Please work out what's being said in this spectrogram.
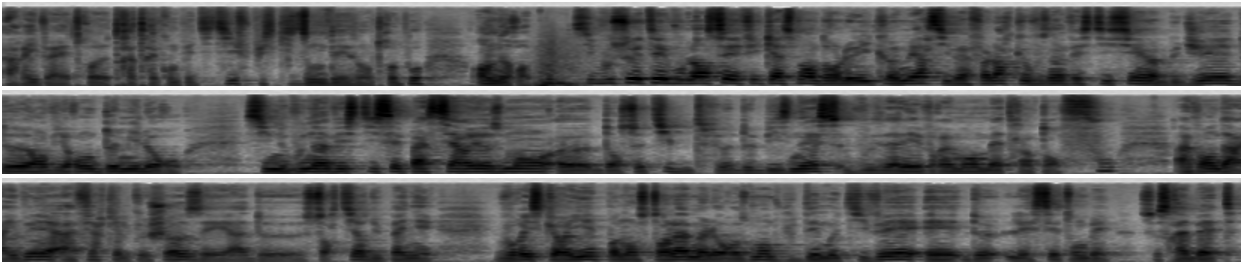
arrivent à être très très compétitifs puisqu'ils ont des entrepôts en Europe. Si vous souhaitez vous lancer efficacement dans le e-commerce, il va falloir que vous investissiez un budget de environ 2000 euros. Si vous n'investissez pas sérieusement euh, dans ce type de business, vous allez vraiment mettre un temps fou avant d'arriver à faire quelque chose et à de sortir du panier. Vous risqueriez pendant ce temps-là malheureusement de vous démotiver et de laisser tomber. Ce serait bête.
